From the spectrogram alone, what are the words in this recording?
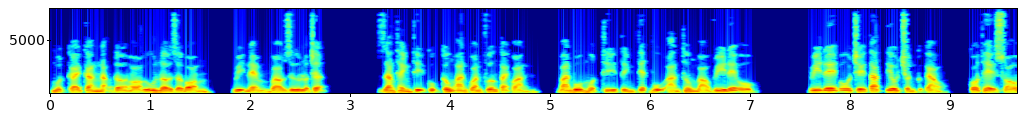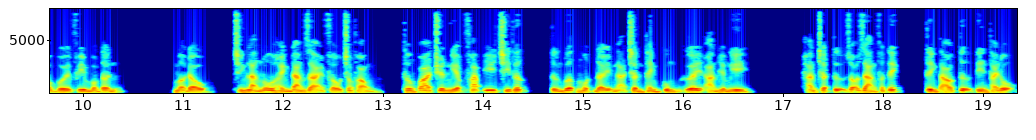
Một cái càng nặng tờ unz bom, bị ném vào dư luận trận. Giang thành thị cục công an quan phương tài khoản, ban bố một thì tình tiết vụ án thông báo video. Video chế tác tiêu chuẩn cực cao, có thể so với phim bom tấn. Mở đầu, chính là ngô hành đang giải phẫu trong phòng, thông qua chuyên nghiệp pháp y trí thức, từng bước một đẩy ngã trần thành cùng gây án hiểm nghi. Hắn trật tự rõ ràng phân tích, tỉnh táo tự tin thái độ,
